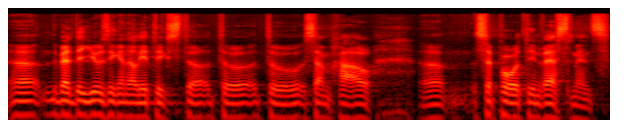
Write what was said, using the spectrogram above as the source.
uh, where they're using analytics to, to, to somehow uh, support investments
